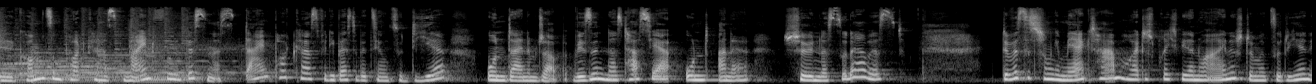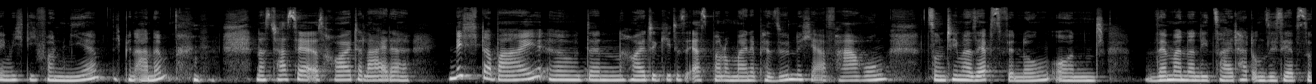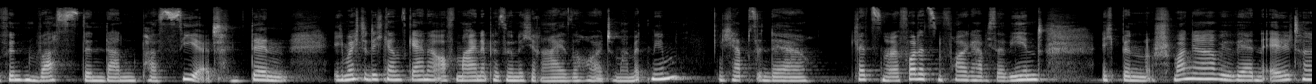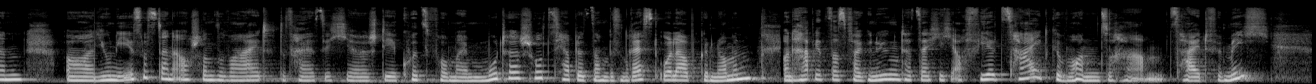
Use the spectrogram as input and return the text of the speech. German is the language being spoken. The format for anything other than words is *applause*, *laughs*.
Willkommen zum Podcast Mindful Business, dein Podcast für die beste Beziehung zu dir und deinem Job. Wir sind Nastasia und Anne. Schön, dass du da bist. Du wirst es schon gemerkt haben, heute spricht wieder nur eine Stimme zu dir, nämlich die von mir. Ich bin Anne. *laughs* Nastasia ist heute leider nicht dabei, äh, denn heute geht es erstmal um meine persönliche Erfahrung zum Thema Selbstfindung und wenn man dann die Zeit hat, um sich selbst zu finden, was denn dann passiert. *laughs* Denn ich möchte dich ganz gerne auf meine persönliche Reise heute mal mitnehmen. Ich habe es in der letzten oder vorletzten Folge habe ich es erwähnt. Ich bin schwanger, wir werden Eltern. Uh, Juni ist es dann auch schon soweit. Das heißt, ich äh, stehe kurz vor meinem Mutterschutz. Ich habe jetzt noch ein bisschen Resturlaub genommen und habe jetzt das Vergnügen, tatsächlich auch viel Zeit gewonnen zu haben. Zeit für mich,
